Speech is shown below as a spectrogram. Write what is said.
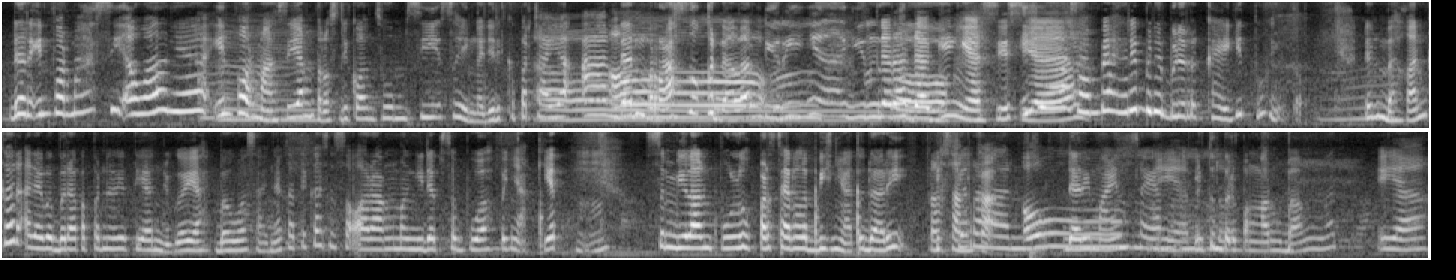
dari informasi awalnya informasi yang terus dikonsumsi sehingga jadi kepercayaan dan merasuk ke dalam dirinya gitu mendarah loh. daging ya sis Iya, ya sampai akhirnya bener-bener kayak gitu gitu. Dan bahkan kan ada beberapa penelitian juga ya bahwasanya ketika seseorang mengidap sebuah penyakit 90% lebihnya tuh dari Prasangka. pikiran, Oh, dari mindset. iya, itu betul. berpengaruh banget. iya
